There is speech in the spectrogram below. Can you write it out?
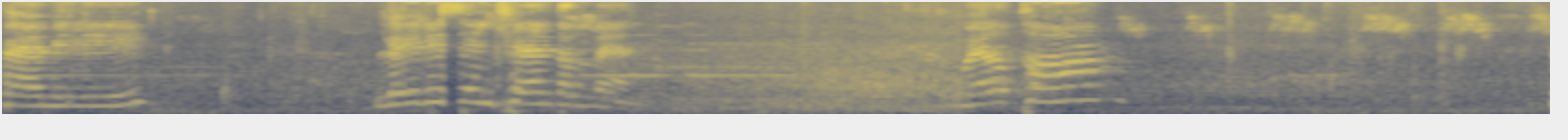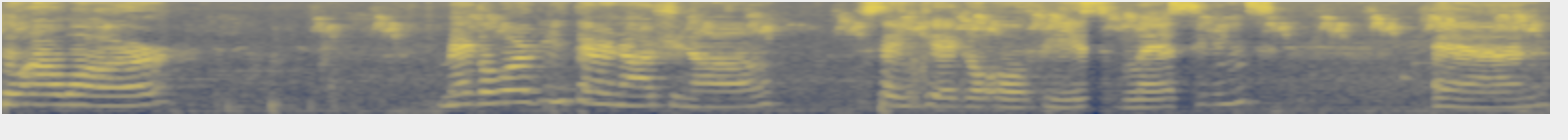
family, ladies and gentlemen, welcome to our Megaworld International San Diego office blessings and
